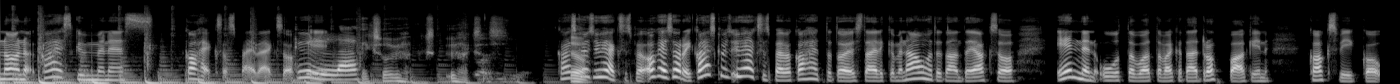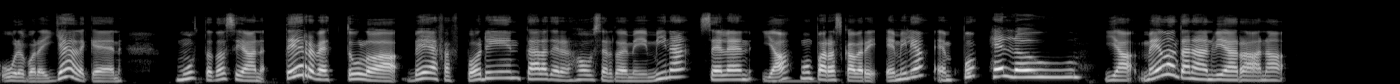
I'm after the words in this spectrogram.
Silloin on 28. päivä, eikö se ole? Kyllä. Eikö se ole yhdeks, yhdeksäs? 29. päivä. Okei, sori. 29. päivä 12. Eli me nauhoitetaan tätä jaksoa ennen uutta vuotta, vaikka tämä droppaakin kaksi viikkoa uuden vuoden jälkeen. Mutta tosiaan tervetuloa BFF Podiin. Täällä teidän hoster toimii minä, Selen ja mun paras kaveri Emilia Emppu. Hello! Ja meillä on tänään vieraana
